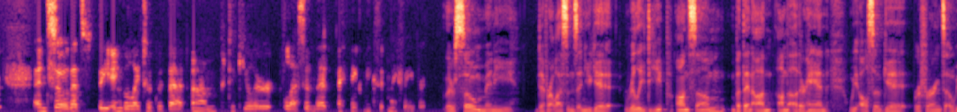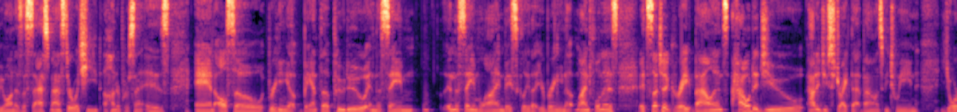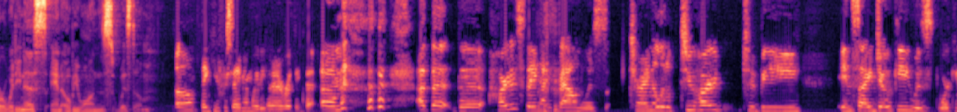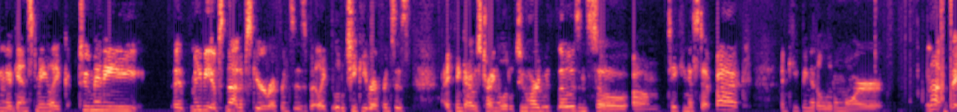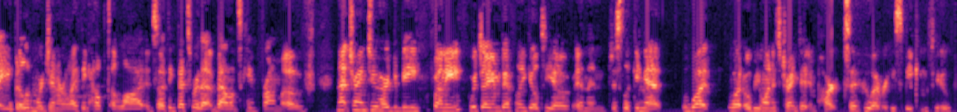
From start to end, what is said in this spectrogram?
And so that's the angle I took with that um, particular lesson that I think makes it my favorite. There's so many different lessons and you get really deep on some but then on on the other hand we also get referring to obi-wan as a sass master which he 100% is and also bringing up bantha poodoo in the same in the same line basically that you're bringing up mindfulness it's such a great balance how did you how did you strike that balance between your wittiness and obi-wan's wisdom um, thank you for saying I'm witty. I never think that. Um, at the the hardest thing I found was trying a little too hard to be inside jokey was working against me. Like too many, uh, maybe not obscure references, but like little cheeky references. I think I was trying a little too hard with those, and so um, taking a step back and keeping it a little more not vague, but a little more general, I think helped a lot. And so I think that's where that balance came from of not trying too hard to be funny, which I am definitely guilty of, and then just looking at what what Obi Wan is trying to impart to whoever he's speaking to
